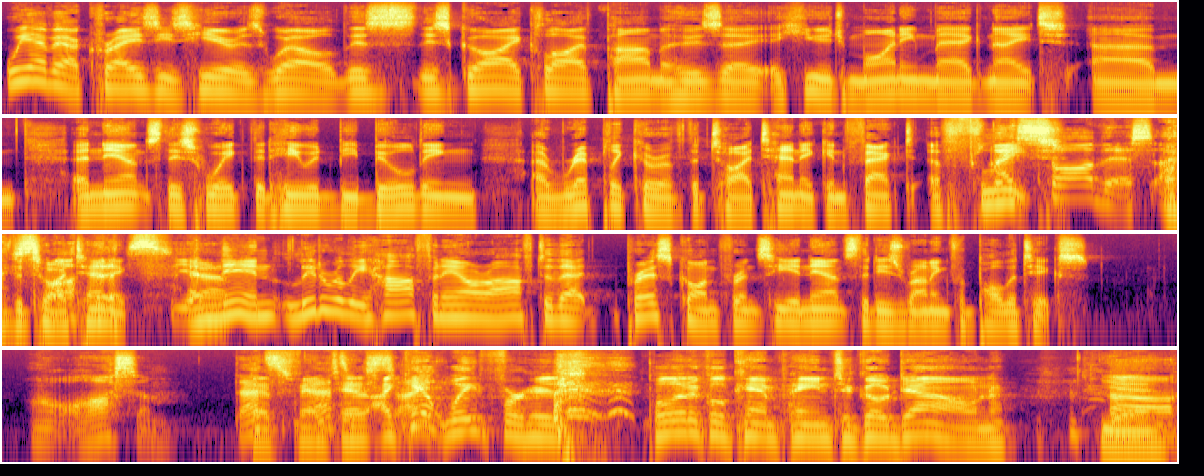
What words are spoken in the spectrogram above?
we have our crazies here as well. There's this guy Clive Palmer, who's a, a huge mining magnate, um, announced this week that he would be building a replica of the Titanic. In fact, a fleet I saw this. of I the saw Titanic. this. Yeah. And then, literally half an hour after that press conference, he announced that he's running for politics. Oh, awesome. That's, That's, fantastic. I can't wait for his political campaign to go down Yeah.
